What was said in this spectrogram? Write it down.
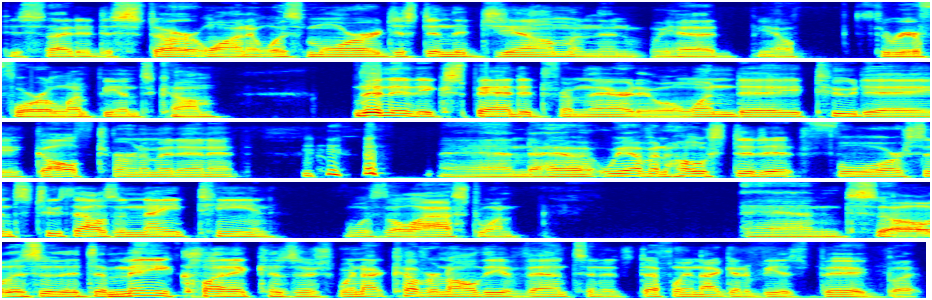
decided to start one. It was more just in the gym, and then we had you know three or four Olympians come. Then it expanded from there to a one day, two day golf tournament in it. and have, we haven't hosted it for since 2019 was the last one. And so this is it's a mini clinic because we're not covering all the events and it's definitely not going to be as big, but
